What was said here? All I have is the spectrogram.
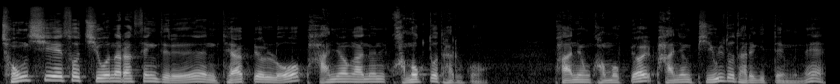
정시에서 지원할 학생들은 대학별로 반영하는 과목도 다르고 반영 과목별 반영 비율도 다르기 때문에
